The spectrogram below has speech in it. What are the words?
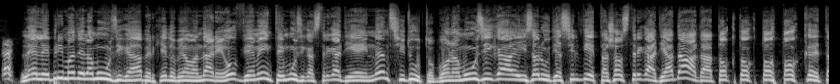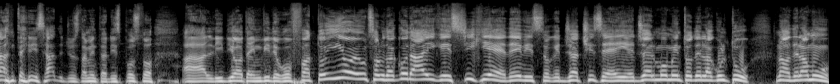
Lele, prima della musica, perché dobbiamo andare ovviamente in musica stregati, è innanzitutto buona musica. I saluti a Silvietta, ciao stregati, a Data, toc toc toc toc, e tante risate. Giustamente ha risposto all'idiota in video che ho fatto io. E un saluto a Godai che si chiede, visto che già ci sei, è già il momento della cultura, no, della mu.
